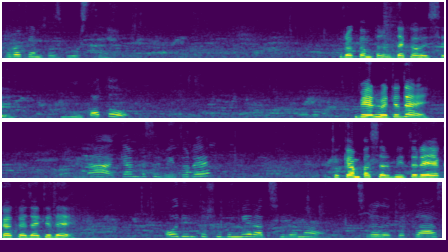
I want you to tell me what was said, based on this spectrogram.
পুরো ক্যাম্পাস ঘুরছি। পুরো ক্যাম্পাস দেখা হয়েছে? কত? বের হইতে দেয়? না ক্যাম্পাসের ভিতরে। তো ক্যাম্পাসের ভিতরে একা একা যাইতে দেয়? ওই দিন তো শুধু মেয়েরা ছিল না ছেলেদের তো ক্লাস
